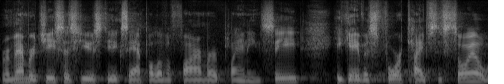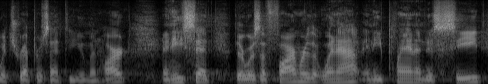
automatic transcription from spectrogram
Remember, Jesus used the example of a farmer planting seed. He gave us four types of soil, which represent the human heart. And he said there was a farmer that went out and he planted his seed,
